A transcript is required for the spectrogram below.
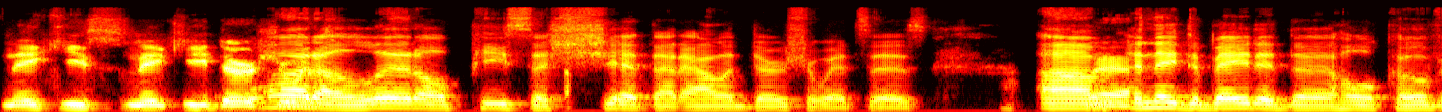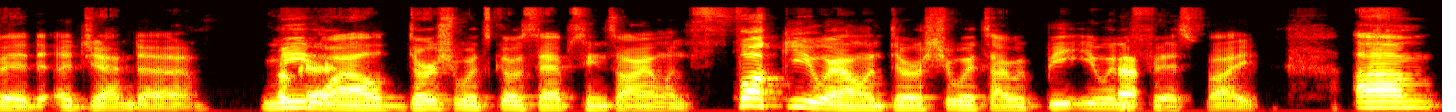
Sneaky, sneaky Dershowitz. What a little piece of shit that Alan Dershowitz is. Um, and they debated the whole COVID agenda. Meanwhile, Dershowitz goes to Epstein's Island. Fuck you, Alan Dershowitz. I would beat you in Yeah. a fist fight. Um,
